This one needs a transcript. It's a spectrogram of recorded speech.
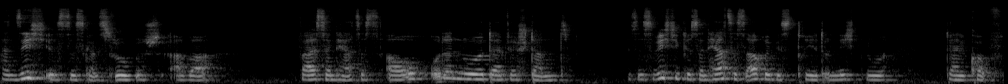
An sich ist es ganz logisch, aber weiß dein Herz das auch oder nur dein Verstand? Es ist wichtig, dass dein Herz das auch registriert und nicht nur dein Kopf.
